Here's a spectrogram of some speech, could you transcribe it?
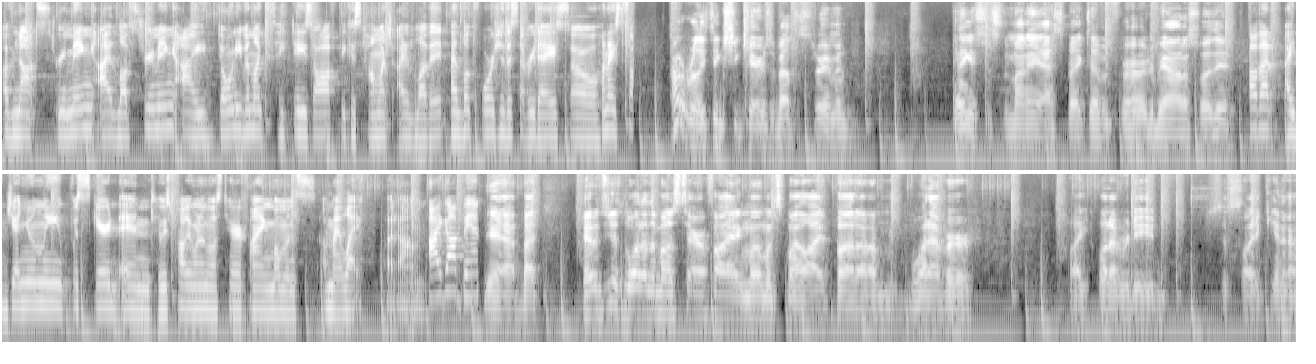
of not streaming. I love streaming. I don't even like to take days off because how much I love it. I look forward to this every day. So when I saw I don't really think she cares about the streaming. I think it's just the money aspect of it for her, to be honest with you. all that, I genuinely was scared and it was probably one of the most terrifying moments of my life. But um, I got banned. Yeah, but it was just one of the most terrifying moments of my life. But um, whatever, like whatever, dude. It's just like you know,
